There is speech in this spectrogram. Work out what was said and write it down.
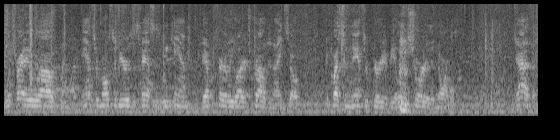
we'll try to uh, answer most of yours as fast as we can. We have a fairly large crowd tonight, so the question and answer period will be a little shorter than normal. Jonathan?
